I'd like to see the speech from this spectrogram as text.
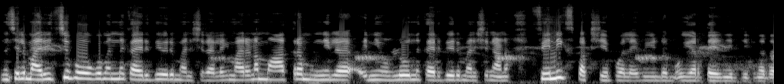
എന്നുവെച്ചാൽ മരിച്ചു പോകുമെന്ന് കരുതിയ ഒരു മനുഷ്യൻ അല്ലെങ്കിൽ മരണം മാത്രം മുന്നിൽ ഇനി ഉള്ളൂ എന്ന് കരുതിയ ഒരു മനുഷ്യനാണ് ഫിനിക്സ് പക്ഷിയെ പോലെ വീണ്ടും ഉയർത്തെഴുന്നേറ്റിരിക്കുന്നത്.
